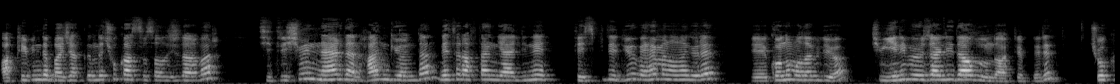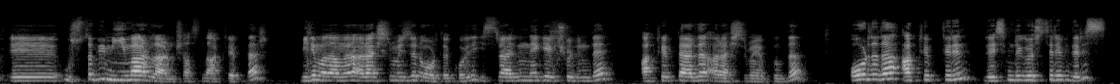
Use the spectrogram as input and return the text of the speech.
Akrebin de bacaklarında çok hassas alıcılar var. Titreşimin nereden, hangi yönden, ne taraftan geldiğini tespit ediyor ve hemen ona göre e, konum alabiliyor. Şimdi yeni bir özelliği daha bulundu akreplerin. Çok e, usta bir mimarlarmış aslında akrepler. Bilim adamları, araştırmacıları ortaya koydu. İsrail'in Negev çölünde akreplerde araştırma yapıldı. Orada da akreplerin resminde gösterebiliriz.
